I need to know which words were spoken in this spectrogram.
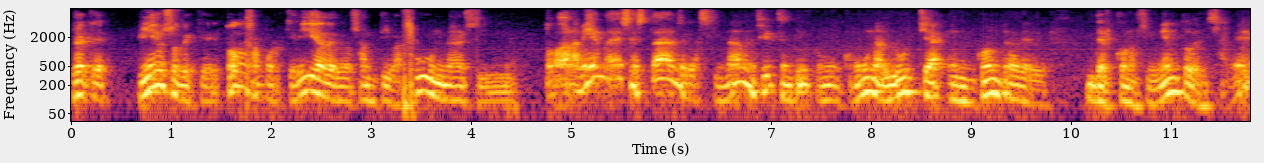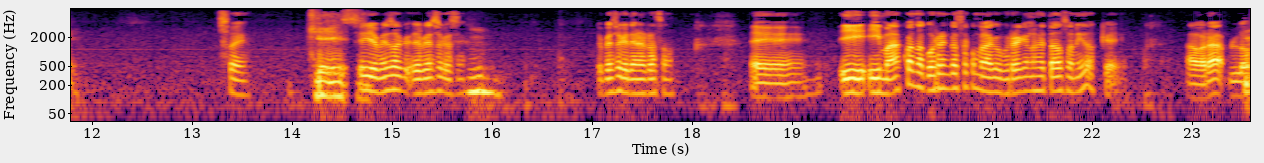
sea que pienso de que toda esa porquería de los antivacunas y toda la mierda esa está relacionada en cierto sentido con, con una lucha en contra del, del conocimiento del saber. Sí. Que es, Sí, yo pienso que, yo pienso que sí. Mm. Yo pienso que tienes razón. Eh, y, y más cuando ocurren cosas como la que ocurre aquí en los Estados Unidos, que ahora los,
